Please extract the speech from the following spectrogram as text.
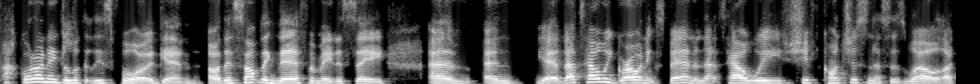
fuck what do i need to look at this for again? Oh there's something there for me to see. Um and yeah that's how we grow and expand and that's how we shift consciousness as well. Like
